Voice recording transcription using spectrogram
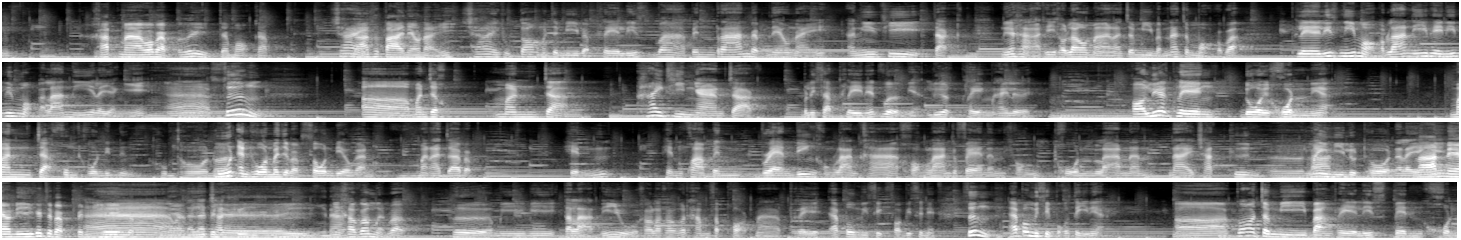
คัดมาว่าแบบเอ้ยจะเหมาะกับใช่ร้านสไตล์แนวไหน ใช่ถูกต้องมันจะมีแบบ playlist ว่าเป็นร้านแบบแนวไหน อันนี้ที่จากเนื้อหาที่เขาเล่ามานะจะมีแบบน่าจะเหมาะกับว่า playlist นี้เหมาะกับร้านนี้ playlist นี้เหมาะกับร้านนี้อะไรอย่างนี้อืมอ่าซึ่งเอ่อมันจะมันจะให้ทีมงานจากบริษัท Play Network เนี่ยเลือกเพลงมาให้เลยอืมพอเลือกเพลงโดยคนเนี่ยมันจะคุมโทนนิดนึง คุมโทนมูดว่าแอนโทนมันจะแบบโซนเดียวกันอืมมันอาจจะแบบเห็นเห็นความเป็นแบรนดิ้งของร้านค้าของร้านกาแฟนั้นของโทนร้านนั้นได้ชัดขึ้นเออไม่ร้านมีหลุดโทนอะไรอย่างร้านนี้แนวนี้ก็จะแบบเป็นเพลงแบบอ่าแนวมันี้จะไปชัดเลขึ้นยอย่างนี้นี่นะเขาก็เหมือนแบบเออมีมีตลาดนี้อยู่เขาแล้วเขาก็ทำซัพพอร์ตมา Play Apple Music for Business ซึ่ง Apple Music ปกติเนี่ยเอ่อก็จะมีบางเพลย์ลิสต์เป็นคน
